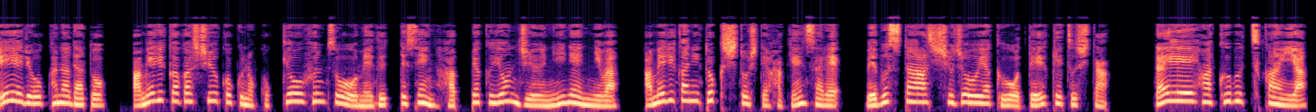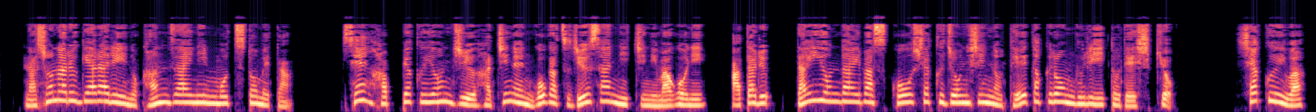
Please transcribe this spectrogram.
英領カナダとアメリカ合衆国の国境紛争をめぐって1842年にはアメリカに特使として派遣され、ウェブスターアッシュ条約を締結した。大英博物館やナショナルギャラリーの管財人も務めた。1848年5月13日に孫に当たる第四代バース侯爵ジョンシンの邸宅ロングリートで死去。爵位は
